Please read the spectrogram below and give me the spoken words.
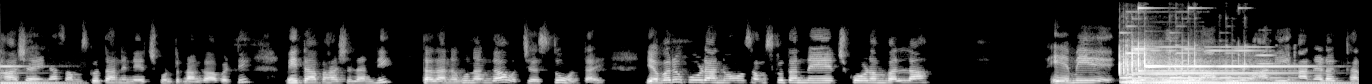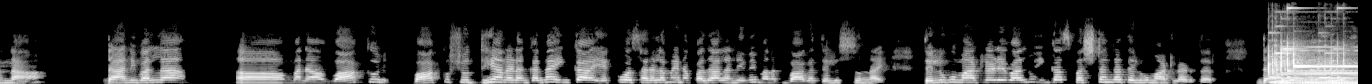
భాష అయిన సంస్కృతాన్ని నేర్చుకుంటున్నాం కాబట్టి మిగతా భాషలన్నీ తదనుగుణంగా వచ్చేస్తూ ఉంటాయి. ఎవరు కూడాను సంస్కృతం నేర్చుకోవడం వల్ల ఏమి, అని అనడం కన్నా దానివల్ల ఆ మన వాక్కు వాక్కు శుద్ధి అనడం కన్నా ఇంకా ఎక్కువ సరళమైన పదాలు అనేవి మనకు బాగా తెలుస్తున్నాయి. తెలుగు మాట్లాడే వాళ్ళు ఇంకా స్పష్టంగా తెలుగు మాట్లాడతారు. దాని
